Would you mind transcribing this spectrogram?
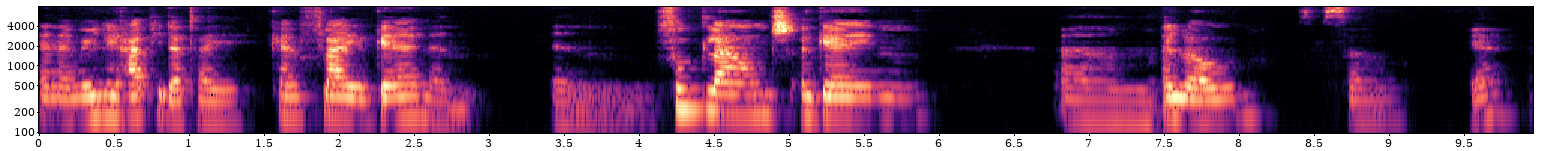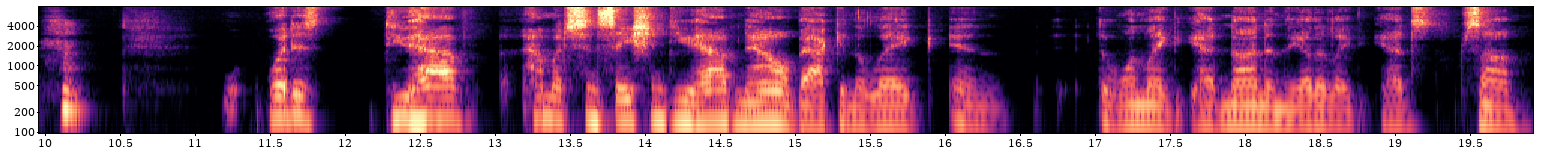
and I'm really happy that I can fly again and and foot launch again um, alone. So yeah. what is? Do you have? How much sensation do you have now back in the leg and the one leg that you had none and the other leg you had some?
